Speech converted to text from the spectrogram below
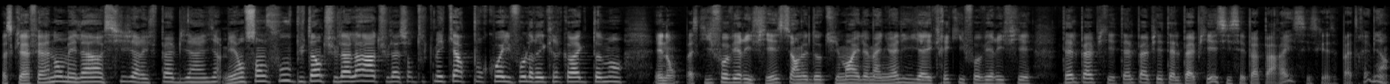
Parce qu'elle a fait Ah non, mais là, si j'arrive pas bien à lire. Mais on s'en fout, putain, tu l'as là, tu l'as sur toutes mes cartes, pourquoi il faut le réécrire correctement? Et non, parce qu'il faut vérifier. Sur le document et le manuel, il y a écrit qu'il faut vérifier tel papier, tel papier, tel papier. Si c'est pas pareil, c'est pas très bien.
